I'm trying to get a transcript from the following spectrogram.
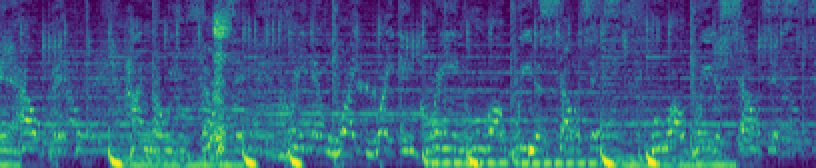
couldn't help it. I know you felt it. Green and white, white and green. Who are we the Celtics? Who are we the Celtics?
